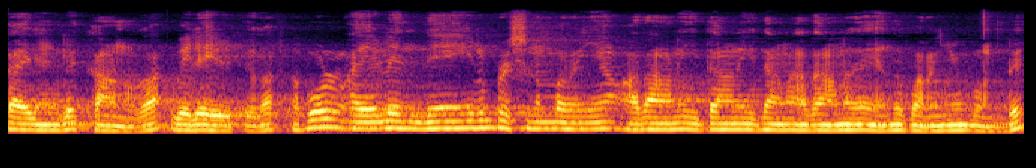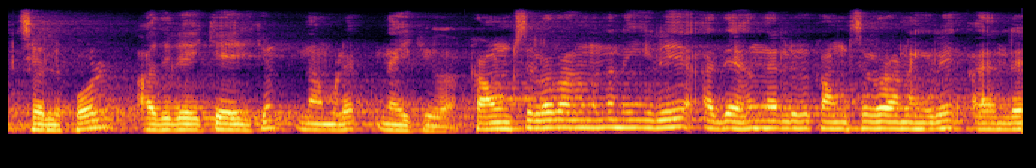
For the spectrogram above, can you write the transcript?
കാര്യങ്ങൾ കാണുക വിലയിരുത്തുക. അപ്പോൾ അയാൾ എന്തെങ്കിലും പ്രശ്നം പറഞ്ഞാൽ അതാണ് ഇതാണ് ഇതാണ് അതാണ് എന്ന് പറഞ്ഞുകൊണ്ട് ചിലപ്പോൾ അതിലേക്കായിരിക്കും നമ്മളെ നയിക്കുക കൗൺസിലർ ആണെന്നുണ്ടെങ്കിൽ അദ്ദേഹം നല്ലൊരു കൗൺസിലർ ആണെങ്കിൽ അതിന്റെ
